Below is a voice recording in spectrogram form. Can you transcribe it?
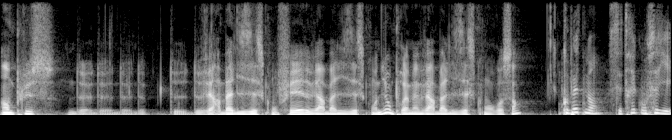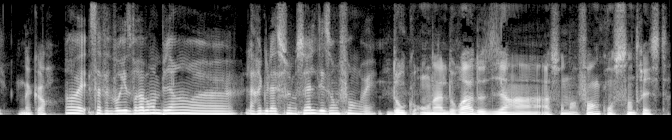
en plus de, de, de, de- de- de verbaliser ce qu'on fait, de verbaliser ce qu'on dit, on pourrait même verbaliser ce qu'on ressent, Complètement. C'est très conseillé. d'accord Ouais, ça favorise vraiment bien euh, la régulation émotionnelle des enfants. Ouais. Donc on a le droit de dire à, à son enfant qu'on se sent triste.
